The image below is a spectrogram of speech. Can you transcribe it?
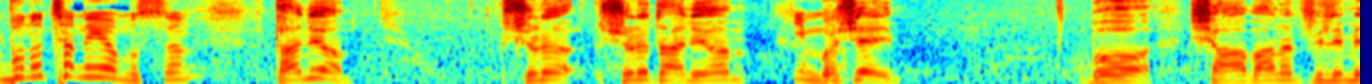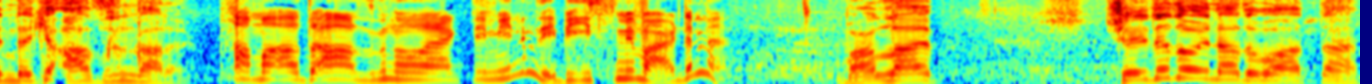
Bunu tanıyor musun? Tanıyorum. Şunu şunu tanıyorum. Kim bu? Şey. Bu Şaban'ın filmindeki azgın karı. Ama adı Azgın olarak demeyelim de bir ismi var değil mi? Vallahi şeyde de oynadı bu hatta.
